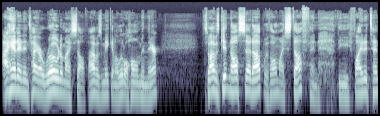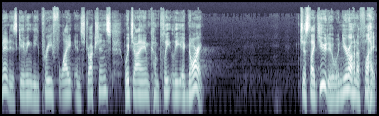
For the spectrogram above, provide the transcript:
I had an entire row to myself. I was making a little home in there. So I was getting all set up with all my stuff, and the flight attendant is giving the pre flight instructions, which I am completely ignoring. Just like you do when you're on a flight.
